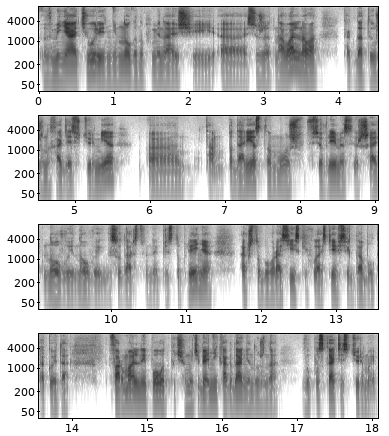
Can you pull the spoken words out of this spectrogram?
в миниатюре, немного напоминающий э, сюжет Навального, когда ты уже находясь в тюрьме, э, там, под арестом можешь все время совершать новые и новые государственные преступления, так, чтобы у российских властей всегда был какой-то формальный повод, почему тебя никогда не нужно выпускать из тюрьмы.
